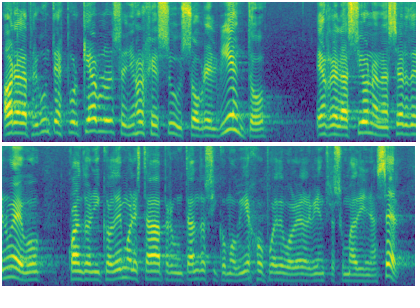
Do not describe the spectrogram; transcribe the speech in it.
Ahora la pregunta es, ¿por qué habló el Señor Jesús sobre el viento en relación a nacer de nuevo cuando Nicodemo le estaba preguntando si como viejo puede volver al vientre de su madre y nacer?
